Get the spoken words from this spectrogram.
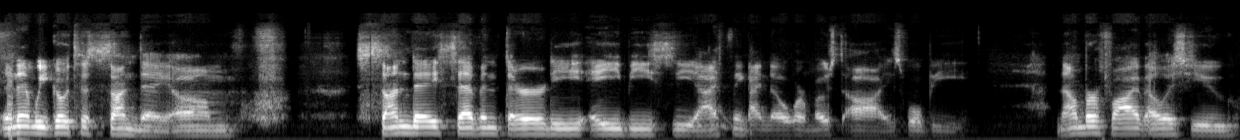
And then we go to Sunday. Um, Sunday, seven thirty, ABC. I think I know where most eyes will be. Number five LSU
